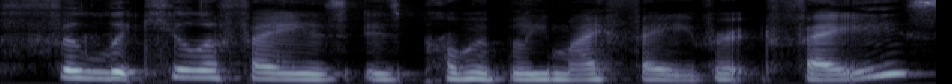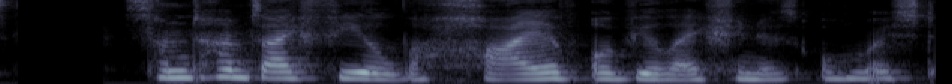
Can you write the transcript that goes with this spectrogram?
follicular phase is probably my favorite phase. Sometimes I feel the high of ovulation is almost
